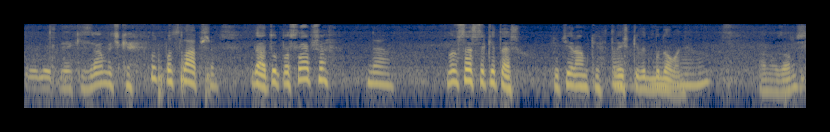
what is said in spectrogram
Прилипли якісь рамочки. Тут послабше. Да, тут послабше. Да. Ну все ж таки теж. Тут ті рамки трішки відбудовані. А ну зараз.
